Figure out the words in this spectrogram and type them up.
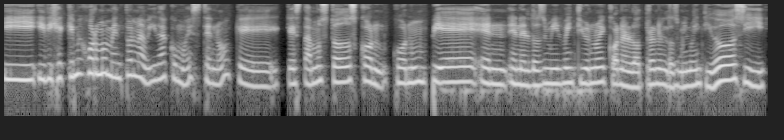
y, dije, qué mejor momento en la vida como este, ¿no? Que, estamos todos con, con un pie en, en, el 2021 y con el otro en el 2022 y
